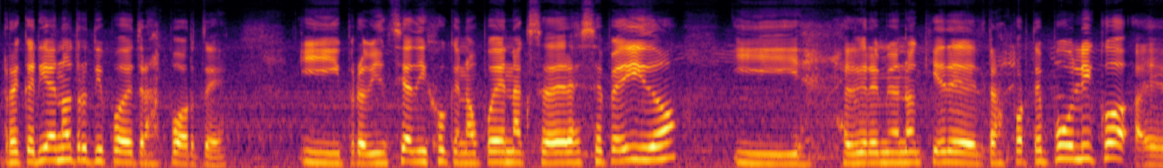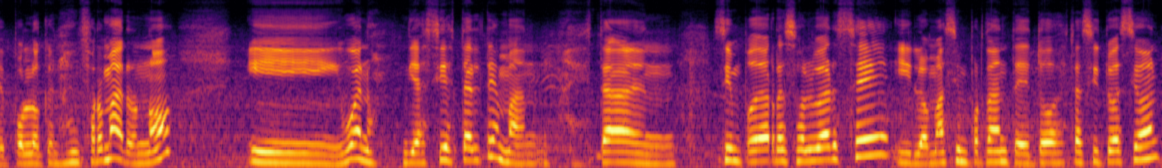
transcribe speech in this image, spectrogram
requerían otro tipo de transporte. Y provincia dijo que no pueden acceder a ese pedido y el gremio no quiere el transporte público, eh, por lo que nos informaron, ¿no? Y bueno, y así está el tema, está sin poder resolverse y lo más importante de toda esta situación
